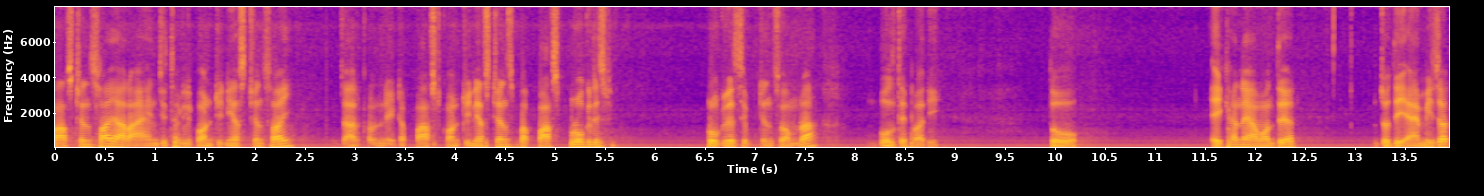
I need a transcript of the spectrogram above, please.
পাস্ট টেন্স হয়, আর আইএনজি থাকলে কন্টিনিউয়াস টেন্স হয়। যার কারণে এটা পাস্ট কন্টিনিউয়াস টেন্স বা পাস্ট প্রোগ্রেস প্রোগ্রেসিভ টেন্সও আমরা বলতে পারি। তো এখানে আমাদের যদি অ্যামিজার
